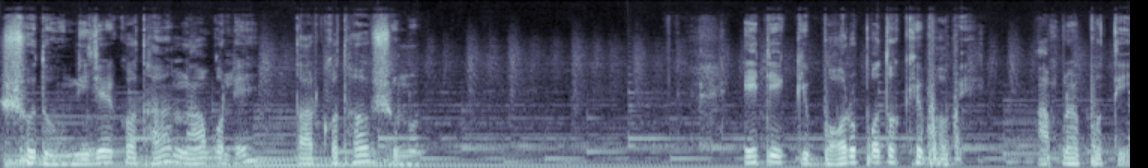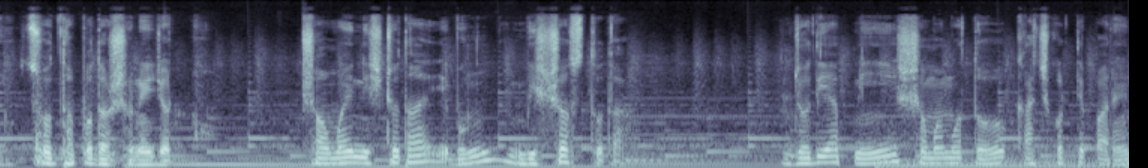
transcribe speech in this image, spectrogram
শুধু নিজের কথা না বলে তার কথাও শুনুন। এটি একটি বড় পদক্ষেপ হবে আপনার প্রতি শ্রদ্ধা প্রদর্শনের জন্য। সময়নিষ্ঠতা এবং বিশ্বস্ততা। যদি আপনি সময়মতো কাজ করতে পারেন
